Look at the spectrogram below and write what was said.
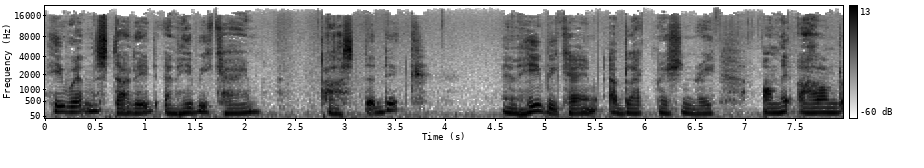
he went and studied and he became Pastor Dick. And he became a black missionary on the island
